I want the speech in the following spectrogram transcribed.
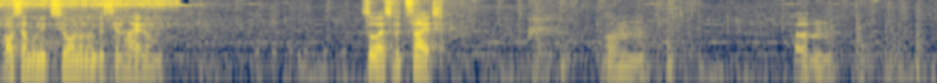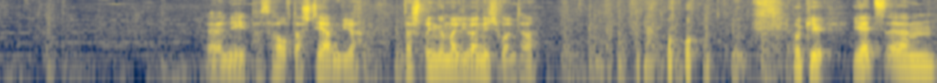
Außer Munition und ein bisschen Heilung. So, es wird Zeit. Ähm. Ähm. Äh, nee, pass auf, da sterben wir. Da springen wir mal lieber nicht runter. okay, jetzt, ähm...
